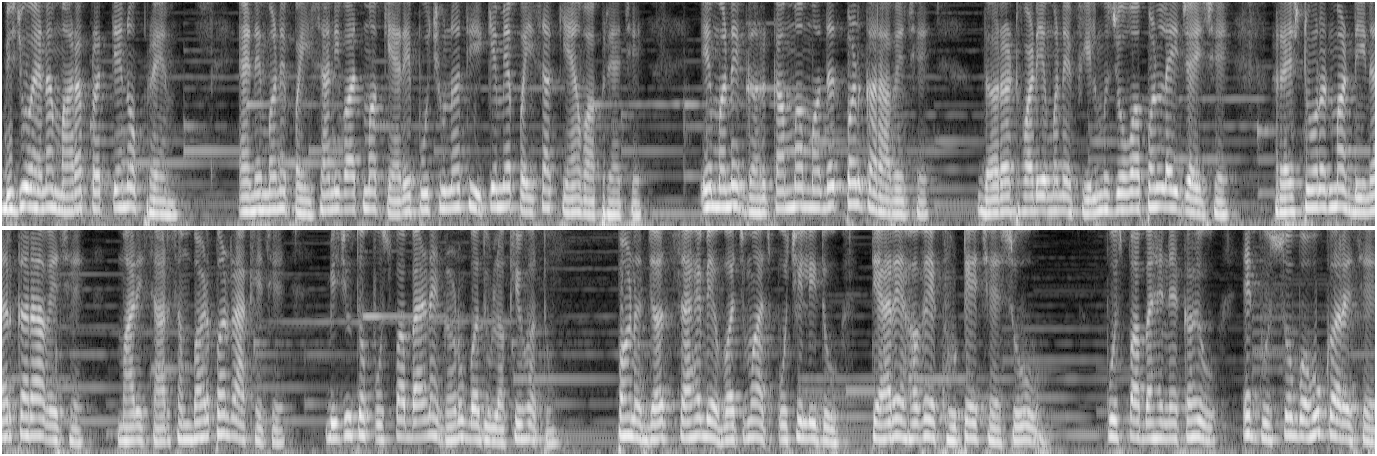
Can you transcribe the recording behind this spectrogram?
બીજો એના મારા પ્રત્યેનો પ્રેમ. એને મને પૈસાની વાતમાં ક્યારેય પૂછ્યું નથી કે મેં પૈસા ક્યાં વાપર્યા છે. એ મને ઘરકામમાં મદદ પણ કરાવે છે. દર અઠવાડિયે મને ફિલ્મ જોવા પણ લઈ જાય છે. રેસ્ટોરન્ટમાં ડિનર કરાવે છે. મારી સાર સંભાળ પણ રાખે છે. બીજું તો પુષ્પાબાણે ઘણું બધું લખ્યું હતું. પણ જજ સાહેબે વચમાં જ પૂછી લીધું, ત્યારે હવે ખૂટે છે શું? પુષ્પાબહેને કહ્યું, એ ગુસ્સો બહુ કરે છે.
